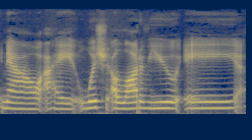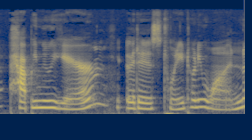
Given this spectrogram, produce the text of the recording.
Now, I wish a lot of you a happy new year. It is 2021,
